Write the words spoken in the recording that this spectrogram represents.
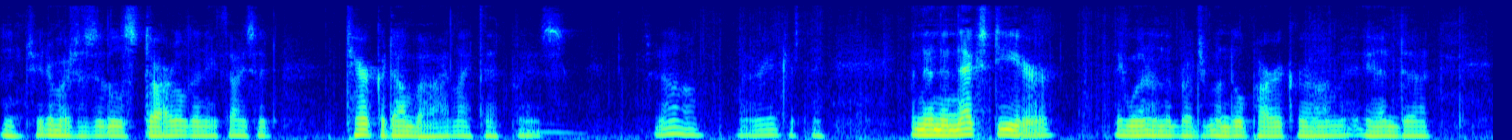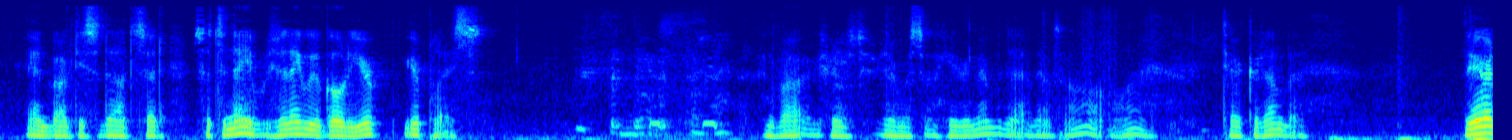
And Sridhar was a little startled, and he thought, he said, Terkadamba, I like that place. Oh, very interesting. And then the next year, they went on the Brajmandal Parikram, and uh, and Bhakti Siddhanta said, so today, today we'll go to your your place. And he remembered that. That was, oh, wow. Terkadamba. There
